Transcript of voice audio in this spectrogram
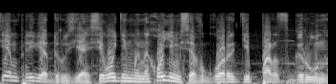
Всем привет, друзья! Сегодня мы находимся в городе Парсгрун.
